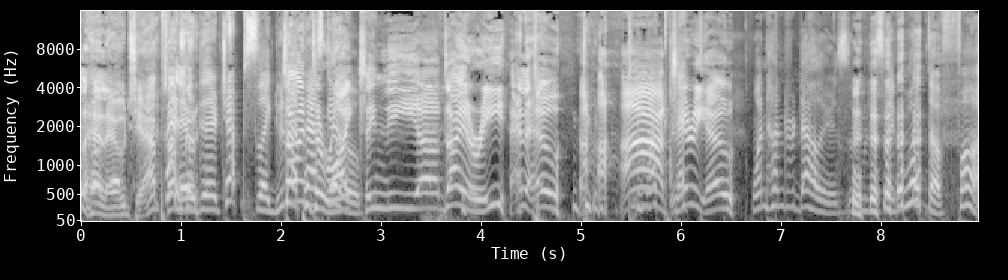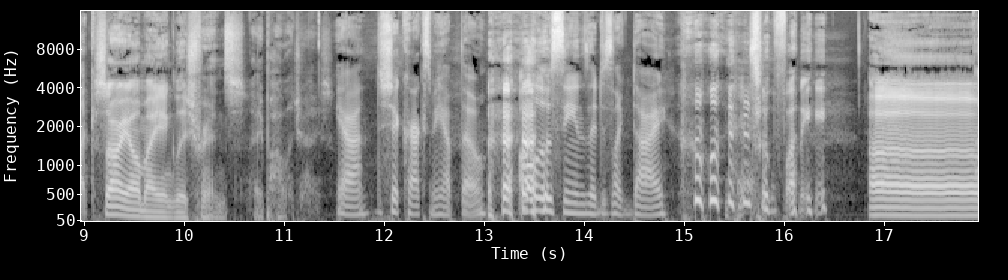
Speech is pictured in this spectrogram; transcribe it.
Well, hello, chaps. Hello gonna- there, chaps. Like, do not Time to write in the uh, diary. Hello. ah, cheerio. One hundred dollars. I'm just like, what the fuck? Sorry, all my English friends. I apologize. Yeah, the shit cracks me up though. All those scenes, I just like die. it's so funny. Um, Uh,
